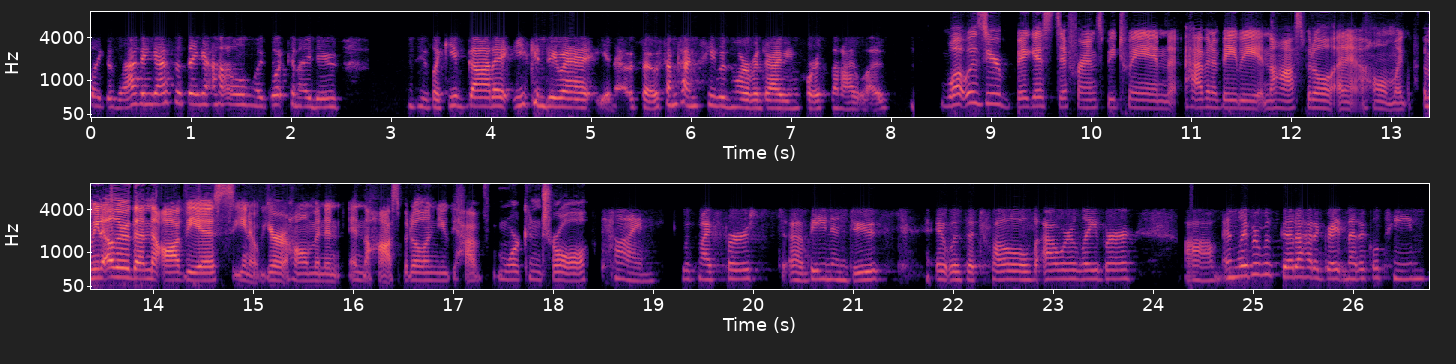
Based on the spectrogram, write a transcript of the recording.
Like, is laughing gas a thing at home? Like, what can I do? And he's like, You've got it, you can do it, you know. So sometimes he was more of a driving force than I was. What was your biggest difference between having a baby in the hospital and at home? Like, I mean, other than the obvious, you know, you're at home and in, in the hospital and you have more control. Time. With my first uh, being induced, it was a 12 hour labor. Um, and labor was good. I had a great medical team.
